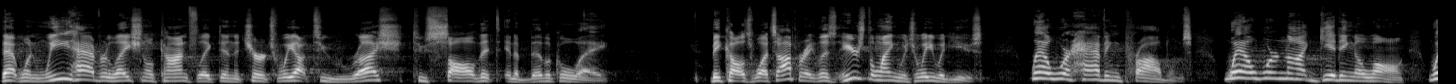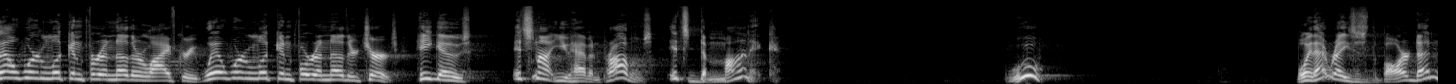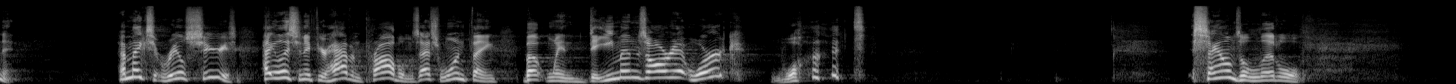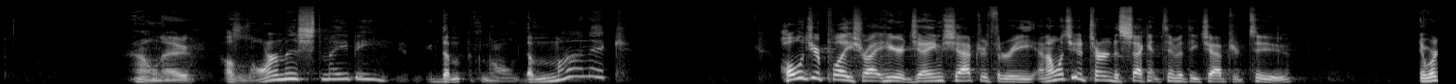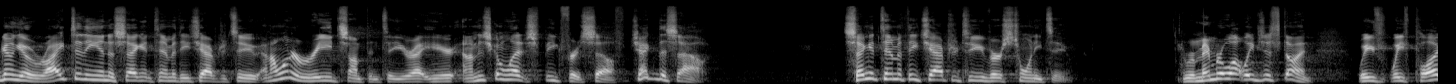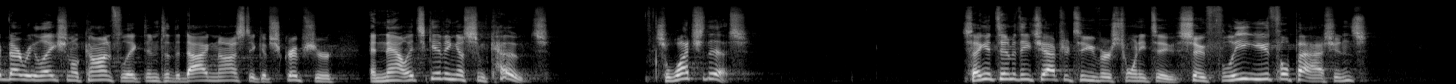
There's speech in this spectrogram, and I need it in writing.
that when we have relational conflict in the church, we ought to rush to solve it in a biblical way. Because what's operating, listen, here's the language we would use. Well, we're having problems. Well, we're not getting along. Well, we're looking for another life group. Well, we're looking for another church. He goes, It's not you having problems, it's demonic. Woo. Boy, that raises the bar, doesn't it? That makes it real serious. Hey, listen, if you're having problems, that's one thing. But when demons are at work, what? It sounds a little, I don't know, alarmist maybe? Dem- no, demonic? Hold your place right here at James chapter 3, and I want you to turn to 2 Timothy chapter 2. And we're going to go right to the end of 2 Timothy chapter 2. And I want to read something to you right here. And I'm just going to let it speak for itself. Check this out 2 Timothy chapter 2, verse 22. Remember what we've just done. We've, we've plugged our relational conflict into the diagnostic of Scripture, and now it's giving us some codes. So watch this. 2 Timothy chapter 2, verse 22. So flee youthful passions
